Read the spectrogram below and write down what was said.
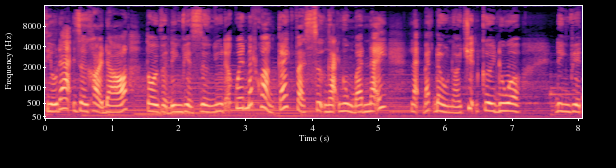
Tiếu Đại rời khỏi đó, tôi và Đinh Việt dường như đã quên mất khoảng cách và sự ngại ngùng ban nãy, lại bắt đầu nói chuyện cười đùa. Đinh Việt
